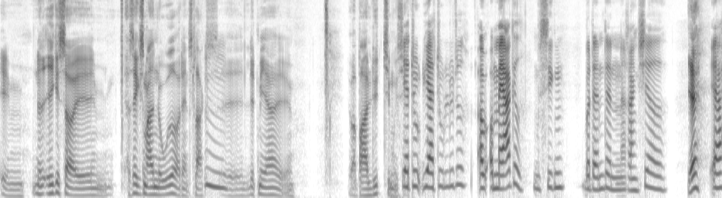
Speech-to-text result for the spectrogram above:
øh, noget ikke så, øh, altså ikke så meget noder og den slags, Mm. øh, lidt mere, øh, det var bare lytte til musik. Ja, du, ja, du lyttede og, og mærkede musikken, hvordan den arrangerede. Ja. Ja.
